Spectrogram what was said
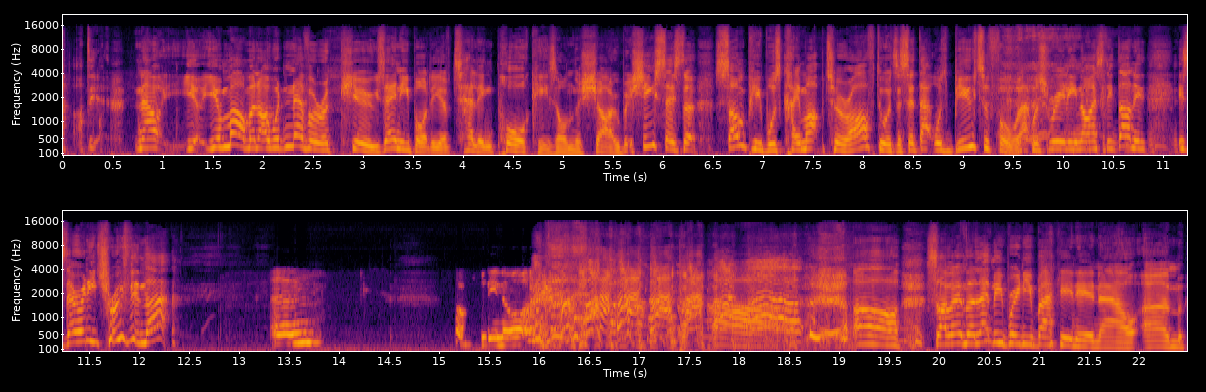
Now, y- your mum and I would never accuse anybody of telling porkies on the show, but she says that some people's came up to her afterwards and said that was beautiful, that was really nicely done. Is, is there any truth in that? Um, probably not. Oh, so Emma, let me bring you back in here now. Um,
